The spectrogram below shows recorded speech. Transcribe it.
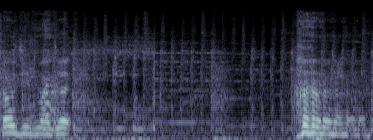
Told you he's magic.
